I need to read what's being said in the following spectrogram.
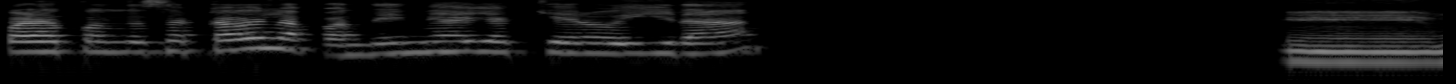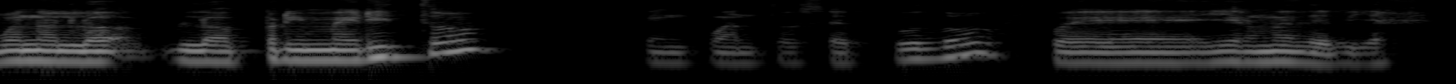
para cuando se acabe la pandemia ya quiero ir a? Eh, bueno, lo, lo primerito, que en cuanto se pudo, fue irme de viaje,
